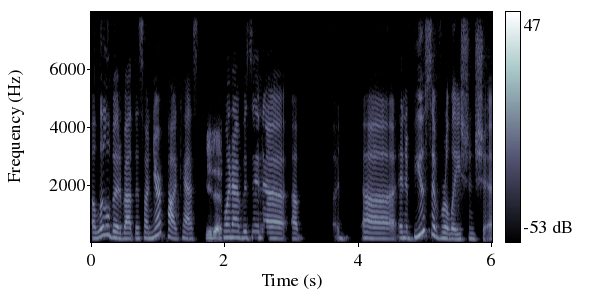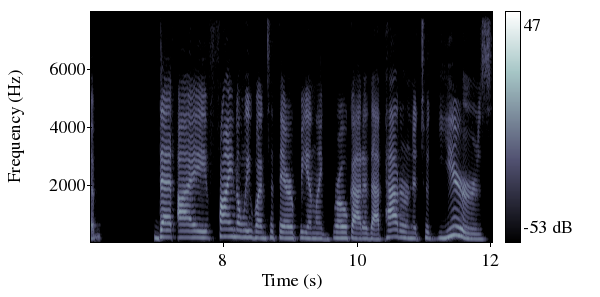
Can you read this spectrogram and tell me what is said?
a little bit about this on your podcast you did. when I was in a, a, a uh, an abusive relationship that I finally went to therapy and like broke out of that pattern. It took years,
